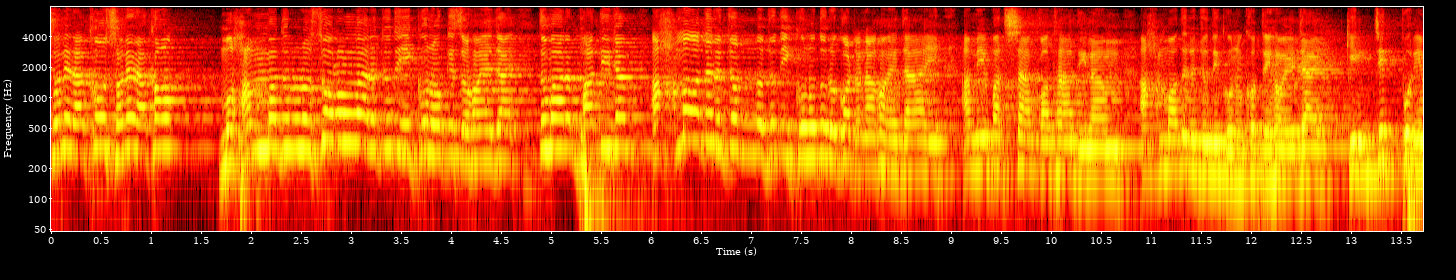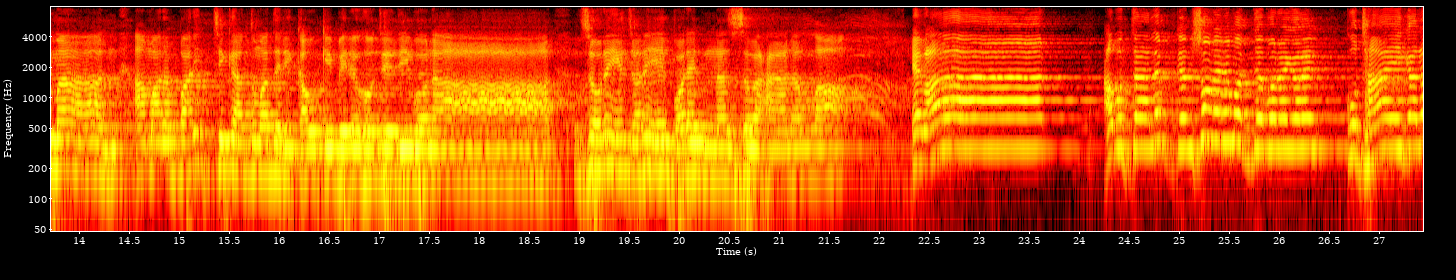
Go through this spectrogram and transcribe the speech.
শুনে রাখো শুনে রাখো। মোহাম্মদুর রসুল্লাহর যদি কোনো কিছু হয়ে যায়, তোমার ভাতিজান আহমদের জন্য যদি কোনো দুর্ঘটনা হয়ে যায়, আমি বাদশাহ কথা দিলাম, আহমদের যদি কোনো ক্ষতি হয়ে যায়, কিঞ্চিত পরিমাণ আমার বাড়ির থেকে তোমাদের কাউকে বের হতে দিব না। জোরে জোরে পড়েন না, সুবহানাল্লাহ। এবার আবু তালেব টেনশনের মধ্যে পড়ে গেলেন, কোথায় গেল?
